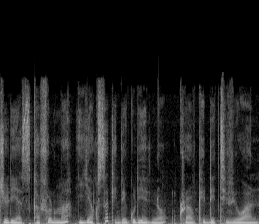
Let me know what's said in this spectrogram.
julius kafuluma yakusakidde eggulye lino crowked tv 1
